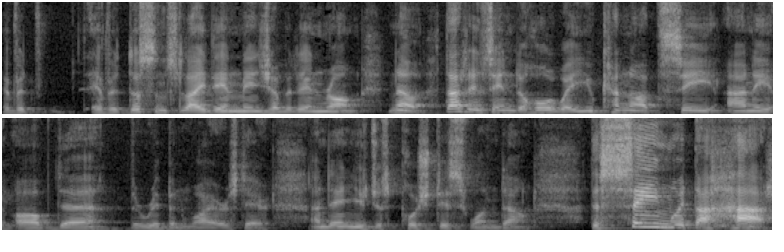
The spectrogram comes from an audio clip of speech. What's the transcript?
if it if it doesn't slide in, means you have it in wrong. Now, that is in the whole way. You cannot see any of the, the ribbon wires there. And then you just push this one down. The same with the hat.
